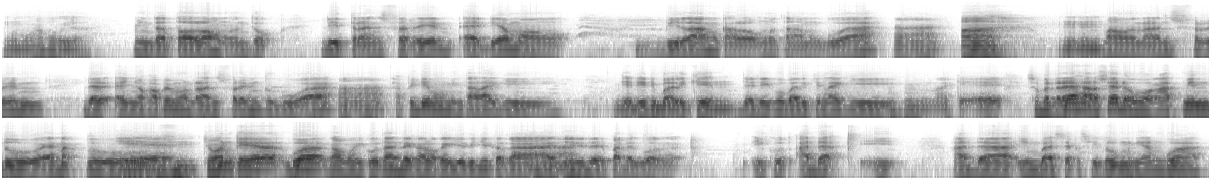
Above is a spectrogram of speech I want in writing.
ngomong apa Will? minta tolong untuk ditransferin eh dia mau bilang kalau ngutang sama gua ah, Ah, mm-mm. mau transferin dari eh nyokapnya mau transferin ke gua ah, ah. tapi dia mau minta lagi jadi dibalikin. jadi gua balikin lagi Hmm, Oke. sebenarnya harusnya ada uang admin tuh enak tuh Iya. cuman kayak gua nggak mau ikutan deh kalau kayak gitu-gitu kan Ah. jadi daripada gua ikut ada i- ada imbasnya ke situ mendingan gua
